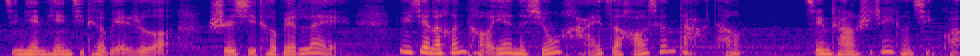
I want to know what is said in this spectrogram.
今天天气特别热，实习特别累，遇见了很讨厌的熊孩子，好想打他，经常是这种情况。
